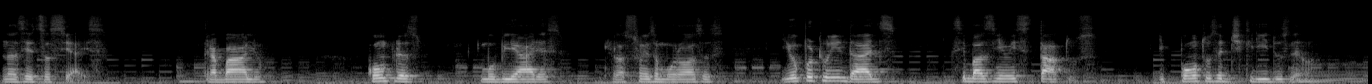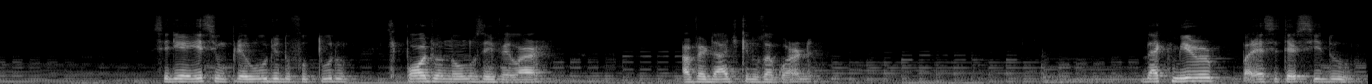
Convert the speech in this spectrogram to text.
nas redes sociais. Trabalho, compras imobiliárias, relações amorosas e oportunidades que se baseiam em status e pontos adquiridos nela. Seria esse um prelúdio do futuro que pode ou não nos revelar a verdade que nos aguarda? Black Mirror parece ter sido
